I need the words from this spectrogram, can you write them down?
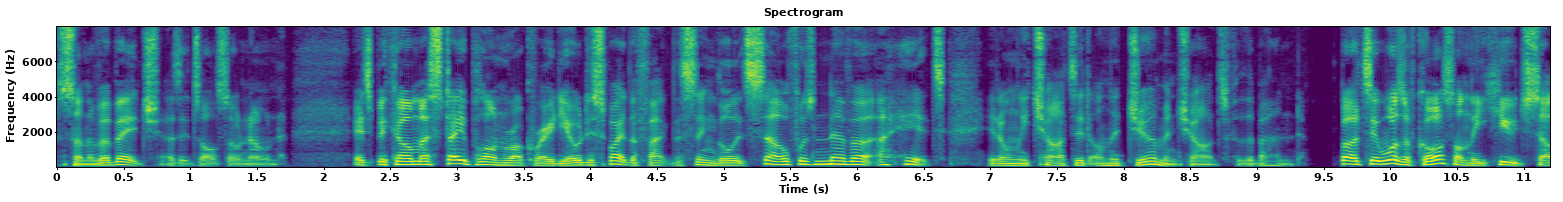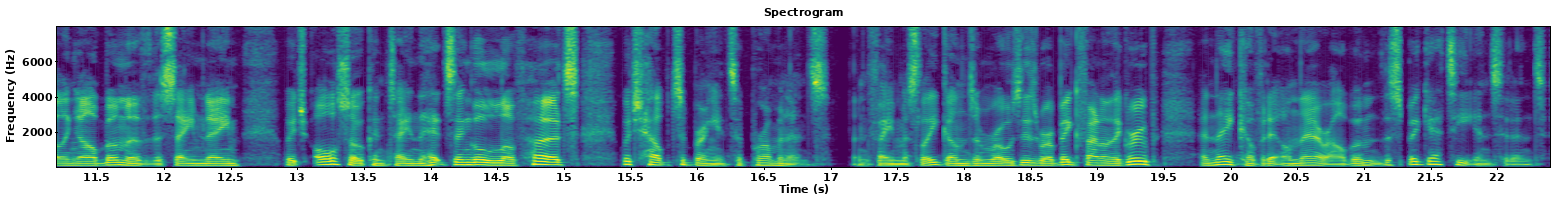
Son of a Bitch, as it's also known. It's become a staple on rock radio despite the fact the single itself was never a hit. It only charted on the German charts for the band. But it was, of course, on the huge selling album of the same name, which also contained the hit single Love Hurts, which helped to bring it to prominence. And famously, Guns N' Roses were a big fan of the group, and they covered it on their album, The Spaghetti Incident.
